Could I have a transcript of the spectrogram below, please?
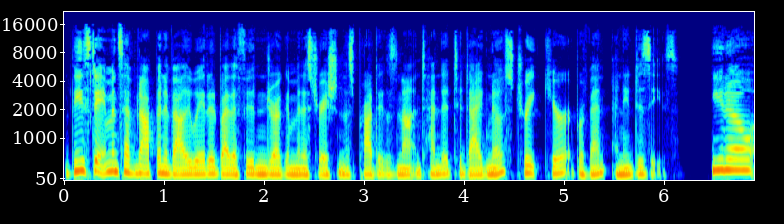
These statements have not been evaluated by the Food and Drug Administration. This product is not intended to diagnose, treat, cure, or prevent any disease. You know,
